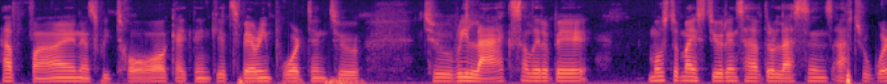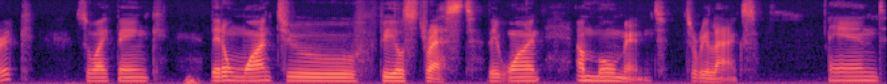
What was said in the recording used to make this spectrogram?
have fun as we talk. I think it's very important to to relax a little bit. Most of my students have their lessons after work, so I think they don't want to feel stressed. They want a moment to relax. And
